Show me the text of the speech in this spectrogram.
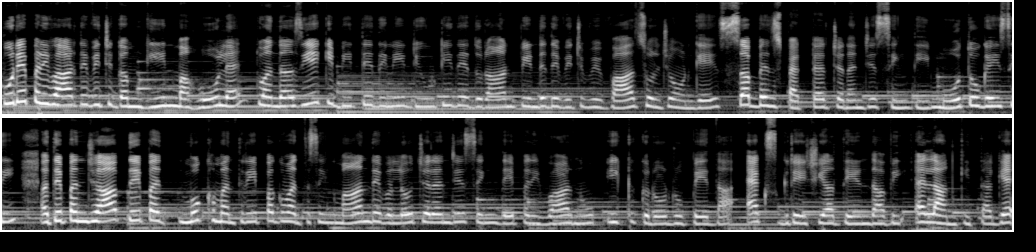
ਪੂਰੇ ਪਰਿਵਾਰ ਦੇ ਵਿੱਚ ਗਮਗੀਨ ਮਾਹੌਲ ਹੈ। ਤੋਂ ਅੰਦਾਜ਼ੀਏ ਕਿ ਬੀਤੇ ਦਿਨੀ ਡਿਊਟੀ ਦੇ ਦੌਰਾਨ ਪਿੰਡ ਦੇ ਵਿੱਚ ਵਿਵਾਦ ਸੁਲਝਾਉਣਗੇ। ਸਬ ਇੰਸਪੈਕਟਰ ਚਰਨਜੀਤ ਸਿੰਘ ਦੀ ਮੌਤ ਹੋ ਗਈ ਸੀ ਅਤੇ ਪੰਜਾਬ ਦੇ ਮੁੱਖ ਮੰਤਰੀ ਭਗਵੰਤ ਸਿੰਘ ਮਾਨ ਦੇ ਵੱਲੋਂ ਚਰਨਜੀਤ ਸਿੰਘ ਦੇ ਪਰਿਵਾਰ ਨੂੰ 1 ਕਰੋੜ ਰੁਪਏ ਦਾ ਐਕਸ ਗ੍ਰੇਸ਼ੀਆ ਦੇਣ ਦਾ ਵੀ ਐਲਾਨ ਕੀਤਾ ਗਿਆ।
